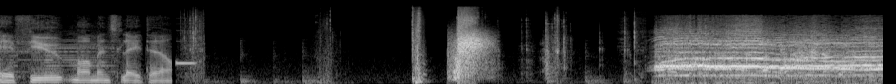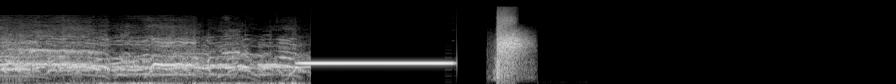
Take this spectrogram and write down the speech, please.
A few moments later.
